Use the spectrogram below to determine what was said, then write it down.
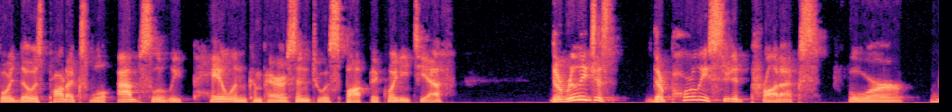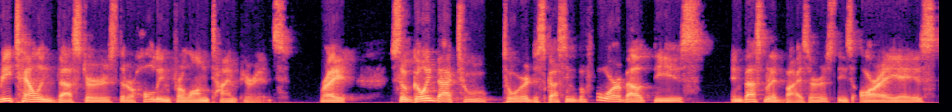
for those products will absolutely pale in comparison to a spot Bitcoin ETF. They're really just they're poorly suited products for retail investors that are holding for long time periods, right? So going back to to what we were discussing before about these investment advisors, these RIAs,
